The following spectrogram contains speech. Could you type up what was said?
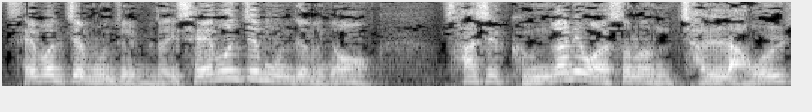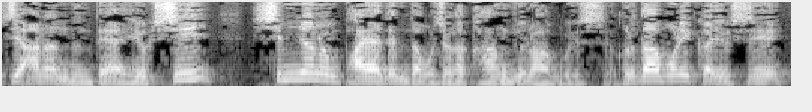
세 번째 문제입니다. 이 세 번째 문제는요. 사실 근간에 와서는 잘 나오지 않았는데 역시 10년은 봐야 된다고 제가 강조를 하고 있어요. 그러다 보니까 역시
